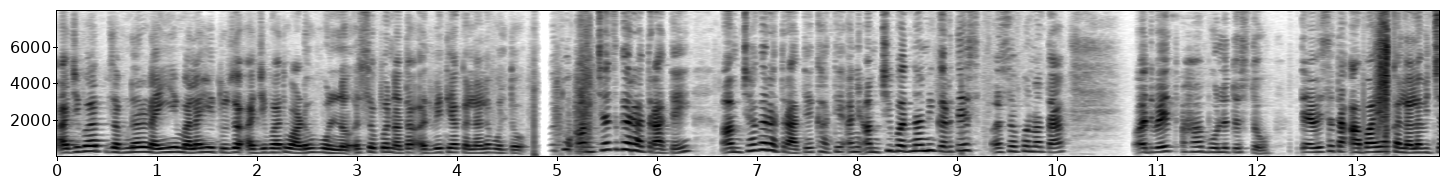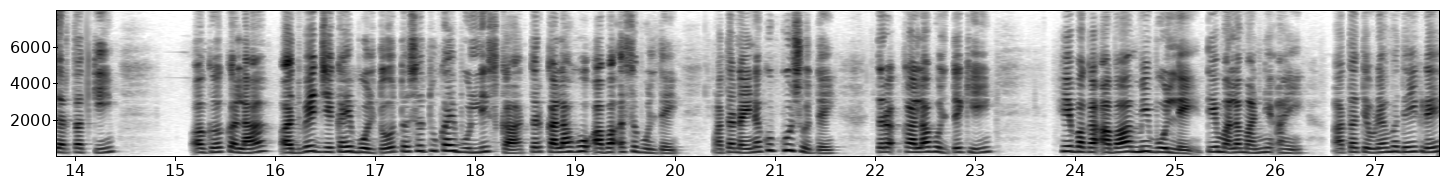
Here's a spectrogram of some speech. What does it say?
अजिबात जमणार नाही आहे मला हे तुझं अजिबात वाढव बोलणं असं पण आता अद्वैत या कलाला बोलतो. तू आमच्याच घरात राहते आमच्या घरात राहते खाते आणि आमची बदनामी करतेस असं पण आता अद्वैत हा बोलत असतो. त्यावेळेस आता आबा या कलाला विचारतात की अगं कला अद्वैत जे काही बोलतो तसं तू काही बोललीस का? तर कला हो आबा असं बोलते. आता नैना खूप खुश होते. तर कला बोलते की हे बघा आबा मी बोलले ते मला मान्य आहे. आता तेवढ्यामध्ये इकडे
